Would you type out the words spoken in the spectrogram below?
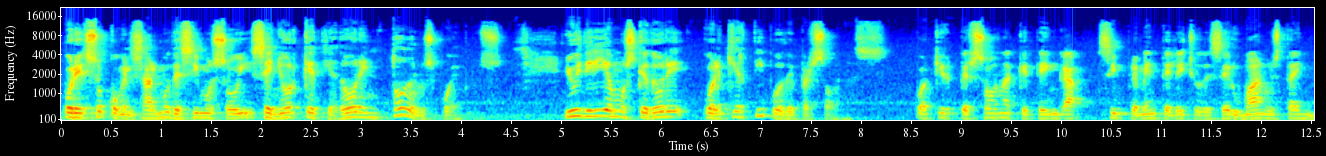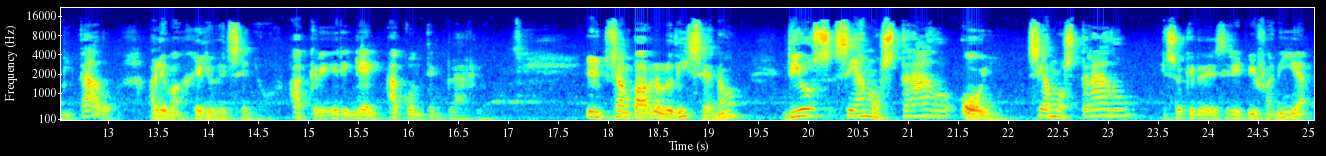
Por eso con el Salmo decimos hoy, Señor, que te adoren todos los pueblos. Y hoy diríamos que adore cualquier tipo de personas. Cualquier persona que tenga simplemente el hecho de ser humano está invitado al Evangelio del Señor, a creer en Él, a contemplarlo. Y San Pablo lo dice, ¿no? Dios se ha mostrado hoy, se ha mostrado eso quiere decir epifanía,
